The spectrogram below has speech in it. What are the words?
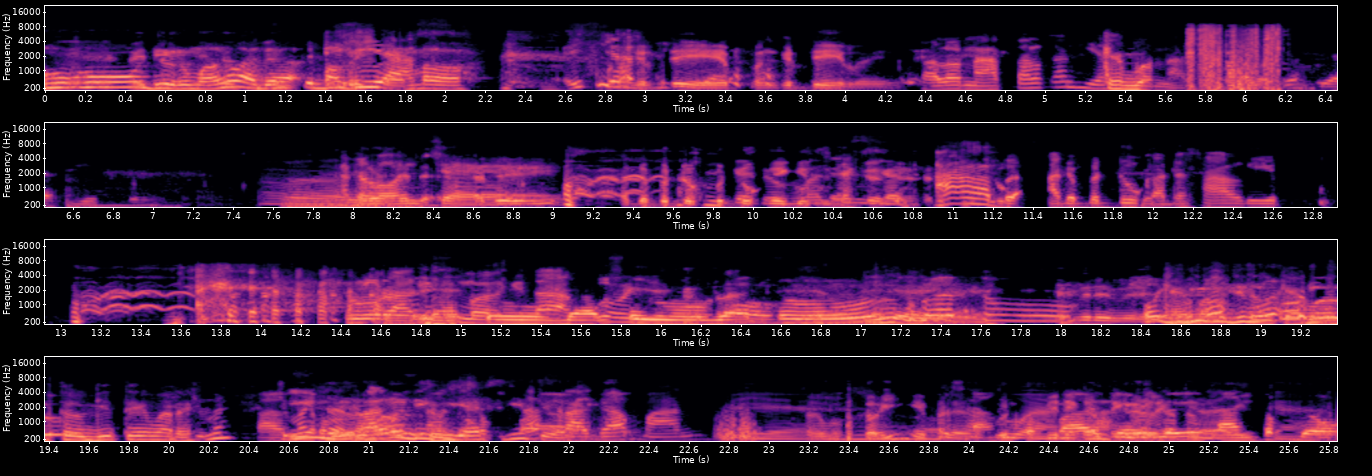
Oh, di rumah lo ada pabrik camel. iya. gede, penggede lo ya. Kalau Natal kan hias Natal. Kalau gue hias gitu. Oh. Hmm. Ada Iya. lonceng. Ada, ada beduk-beduknya Enggak gitu lonceng Ah, ada beduk, ada salib. Pluralisme kita. batu, Oh, iya. batu, Iya, iya, iya. batu. Bener-bener. Oh, jadi batu, rumah kayak lo- batu gitu ya, Mar. ya? Cuman Iya, cuman rumah lo waktu- dihias gitu ya? Keragaman. Iya. Kau ini kan Pak, tinggal itu. mantep dong,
